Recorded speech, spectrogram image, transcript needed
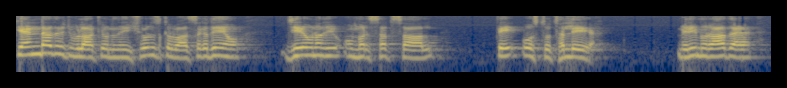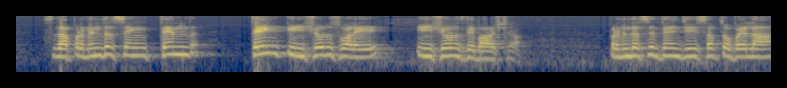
ਕੈਨੇਡਾ ਦੇ ਵਿੱਚ ਬੁਲਾ ਕੇ ਉਹਨਾਂ ਦੀ ਇੰਸ਼ੋਰੈਂਸ ਕਰਵਾ ਸਕਦੇ ਹੋ ਜੇ ਉਹਨਾਂ ਦੀ ਉਮਰ 60 ਸਾਲ ਤੇ ਉਸ ਤੋਂ ਥੱਲੇ ਹੈ ਮੇਰੀ ਮੁਰਾਦ ਹੈ ਸਰਦਾਰ ਪਰਮਿੰਦਰ ਸਿੰਘ ਥਿੰਦ ਥਿੰਕ ਇੰਸ਼ੋਰੈਂਸ ਵਾਲੇ ਇੰਸ਼ੋਰੈਂਸ ਦੇ ਬਾਦਸ਼ਾਹ। ਪਰਮਿੰਦਰ ਸਿੰਘ ਥਿੰਦ ਜੀ ਸਭ ਤੋਂ ਪਹਿਲਾਂ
